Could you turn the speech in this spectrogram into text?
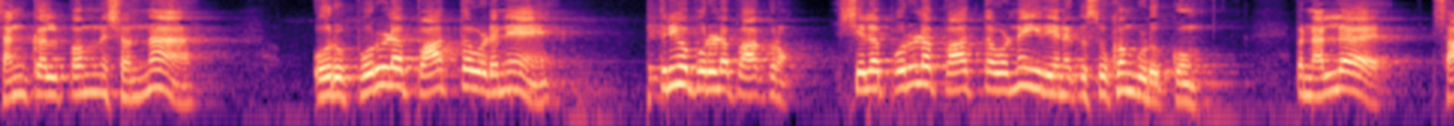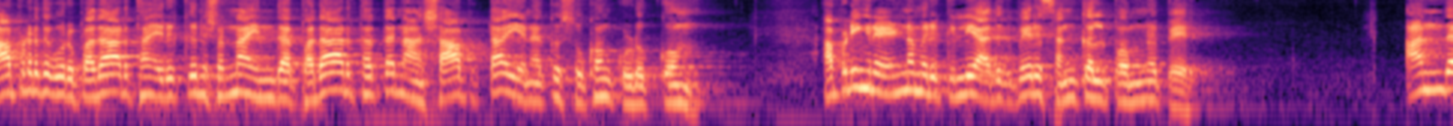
சங்கல்பம்னு சொன்னால் ஒரு பொருளை பார்த்த உடனே எத்தனையோ பொருளை பார்க்குறோம். சில பொருளை பார்த்த உடனே இது எனக்கு சுகம் கொடுக்கும். இப்போ நல்ல சாப்பிட்றதுக்கு ஒரு பதார்த்தம் இருக்குதுன்னு சொன்னால் இந்த பதார்த்தத்தை நான் சாப்பிட்டா எனக்கு சுகம் கொடுக்கும். அப்படிங்கிற எண்ணம் இருக்கு இல்லையா? அதுக்கு பேர் சங்கல்பம்னு பேர். அந்த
